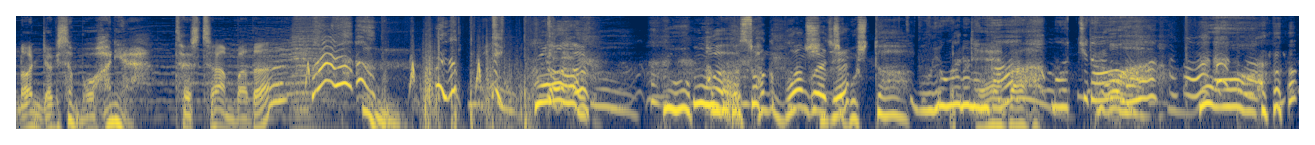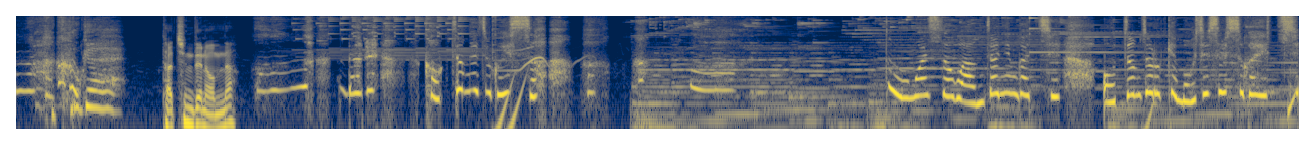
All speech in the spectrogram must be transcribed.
넌 여기서 뭐 하냐? 테스트 안 받아? 방금 뭐 한 거야, 쟤? 멋있다. 무용하는 애가 멋지다. 그러게. 다친 데는 없나? 걱정해주고 있어. 동화 속 왕자님 같이 어쩜 저렇게 멋있을 수가 있지?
